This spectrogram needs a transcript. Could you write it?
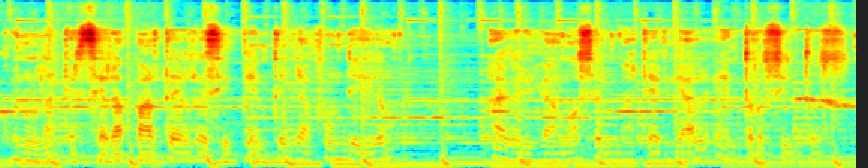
Con una tercera parte del recipiente ya fundido, agregamos el material en trocitos.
